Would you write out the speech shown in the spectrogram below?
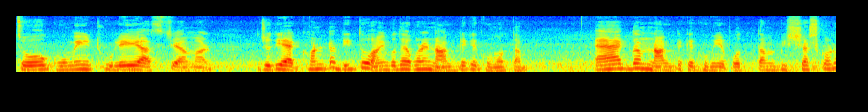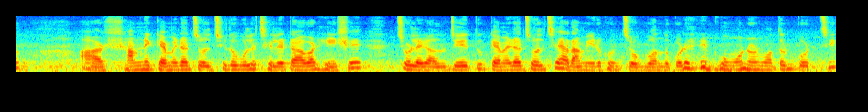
চোখ ঘুমে ঠুলে আসছে আমার। যদি এক ঘণ্টা দিত, আমি বোধহয় ওখানে নাক ডেকে ঘুমোতাম। একদম নাক ডেকে ঘুমিয়ে পড়তাম, বিশ্বাস করো। আর সামনে ক্যামেরা চলছিল বলে ছেলেটা আবার হেসে চলে গেল। যেহেতু ক্যামেরা চলছে আর আমি এরকম চোখ বন্ধ করে ঘুমোনোর মতন করছি,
